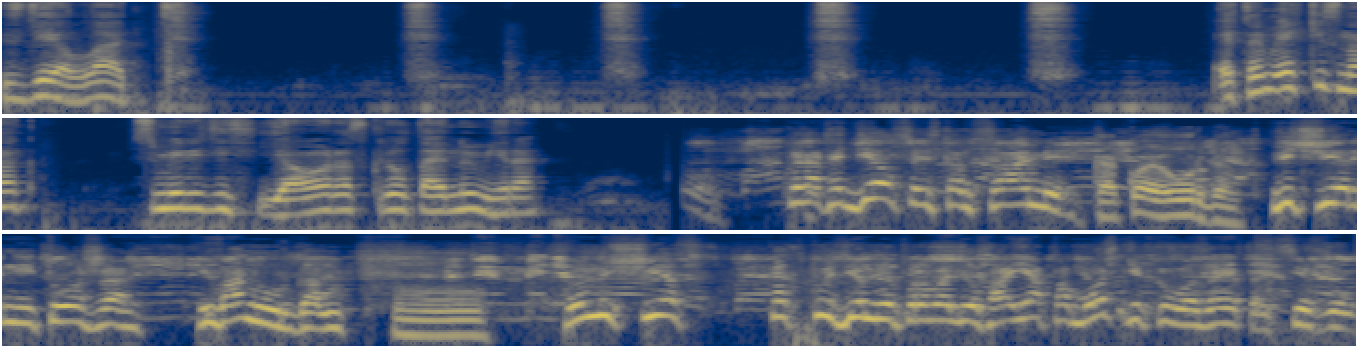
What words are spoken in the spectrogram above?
сделать. Это мягкий знак. Смиритесь, я вам раскрыл тайну мира. Куда ты делся и с концами? Какой Ургант? Вечерний тоже. Иван Ургант. Он исчез, как в ту землю провалился, а я помощник его за это сижу.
